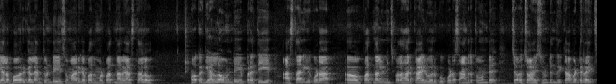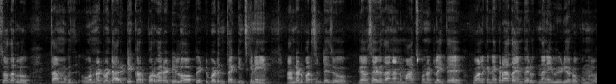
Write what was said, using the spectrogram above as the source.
గెల బారుగా లెంత్ ఉండి సుమారుగా పదమూడు పద్నాలుగు హస్తాలు ఒక గెల్లో ఉండి ప్రతి హస్తానికి కూడా పద్నాలుగు నుంచి పదహారు కాయల వరకు కూడా సాంద్రత ఉండే చాయిస్ ఉంటుంది. కాబట్టి రైతు సోదరులు తమకు ఉన్నటువంటి అరటి కర్పూర్ వెరైటీలో పెట్టుబడిని తగ్గించుకుని హండ్రెడ్ పర్సెంటేజ్ వ్యవసాయ విధానాన్ని మార్చుకున్నట్లయితే వాళ్ళకి నికరాదాయం పెరుగుతుందని వీడియో రూపంలో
